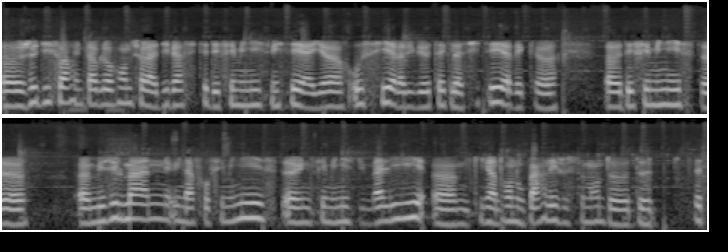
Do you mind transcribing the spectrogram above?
Euh, jeudi soir, une table ronde sur la diversité des féminismes ici et ailleurs, aussi à la bibliothèque La Cité, avec euh, euh, des féministes musulmanes, une afroféministe, une féministe du Mali, qui viendront nous parler justement de, de, cette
